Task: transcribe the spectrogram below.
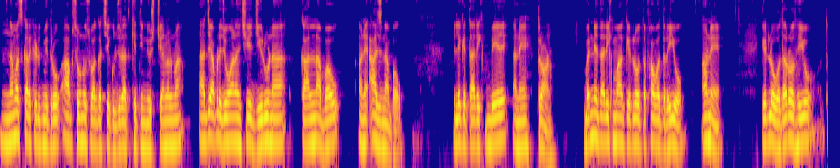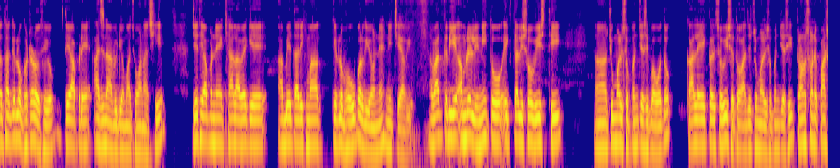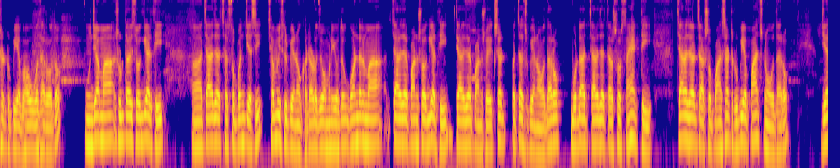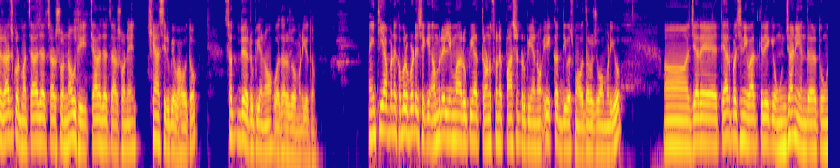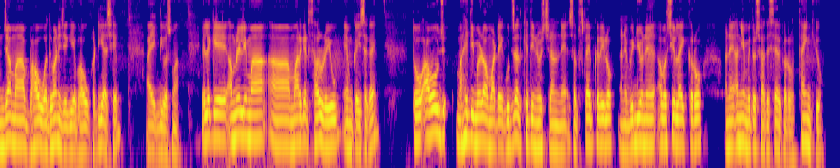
નમસ્કાર ખેડૂત મિત્રો, આપ સૌનું સ્વાગત છે ગુજરાત ખેતી ન્યૂઝ ચેનલમાં. આજે આપણે જોવાના છીએ જીરુના કાલના ભાવ અને આજના ભાવ, એટલે કે તારીખ બે અને ત્રણ. બંને તારીખમાં કેટલો તફાવત રહ્યો અને કેટલો વધારો થયો તથા કેટલો ઘટાડો થયો તે આપણે આજના વિડીયોમાં જોવાના છીએ. જેથી આપણને ખ્યાલ આવે કે આ બે તારીખમાં કેટલો ભાવ ઉપર ગયો અને નીચે આવ્યો. વાત કરીએ અમરેલીની, તો એકતાલીસો વીસથી ચુમ્માલીસો પંચ્યાસી ભાવ હતો. કાલે એકતાલીસો વીસ હતો, આજે ચુમ્માલીસો પંચ્યાસી. ત્રણસો ને પાસઠ રૂપિયા ભાવ વધારો હતો. ઊંઝામાં સુડતાલીસો અગિયારથી ચાર હજાર છસો પંચ્યાસી, છવ્વીસ રૂપિયાનો ઘટાડો જોવા મળ્યો હતો. ગોંડલમાં ચાર હજાર પાંચસો અગિયારથી, ચાર હજાર પાંચસો એકસઠ, પચાસ રૂપિયાનો વધારો. બોટાદ ચાર હજાર ચારસો સાહીઠથી, ચાર હજાર ચારસો પાસઠ રૂપિયા પાંચનો વધારો. જ્યારે રાજકોટમાં ચાર હજાર ચારસો નવથી, ચાર હજાર ચારસો ને છ્યાસી રૂપિયા ભાવ હતો. સત્તેર રૂપિયાનો વધારો જોવા મળ્યો હતો. અહીંથી આપણને ખબર પડે છે કે અમરેલીમાં રૂપિયા ત્રણસો ને પાસઠ રૂપિયાનો એક જ દિવસમાં વધારો જોવા મળ્યો. જ્યારે ત્યાર પછીની વાત કરીએ કે ઊંઝાની અંદર, તો ઊંઝામાં ભાવ વધવાની જગ્યાએ ભાવ ઘટ્યા છે આ એક દિવસમાં. એટલે કે અમરેલીમાં માર્કેટ સારું રહ્યું એમ કહી શકાય. તો આવો જ માહિતી મેળવવા માટે ગુજરાત ખેતી ન્યૂઝ ચેનલને સબસ્ક્રાઈબ કરી લો અને વિડીયોને અવશ્ય લાઇક કરો અને અન્ય મિત્રો સાથે શેર કરો. Thank you.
